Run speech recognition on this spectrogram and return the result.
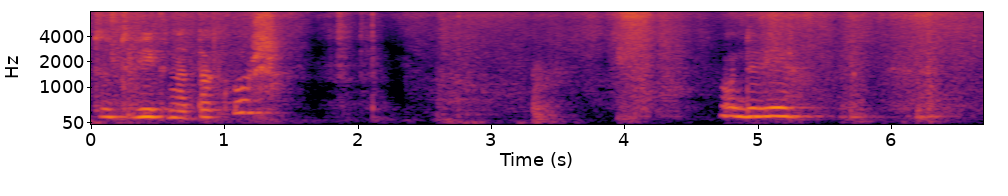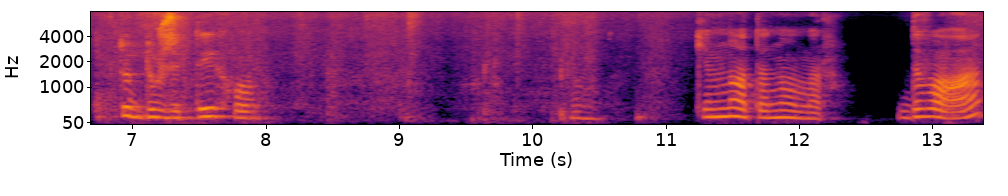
Тут вікна також. У двір. Тут дуже тихо. Кімната номер два.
